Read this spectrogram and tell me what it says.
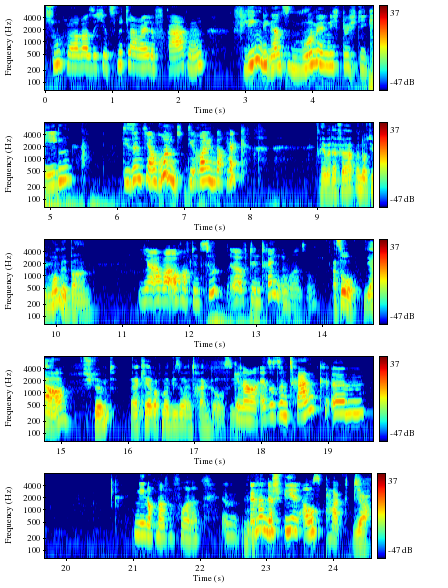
Zuhörer sich jetzt mittlerweile fragen, fliegen die ganzen Murmeln nicht durch die Gegend? Die sind ja rund, die rollen doch weg. Ja, aber dafür hat man doch die Murmelbahn. Ja, aber auch auf den, Zu äh, auf den Tränken oder so. Ach so, ja, stimmt. Erklär doch mal, wie so ein Trank aussieht. Genau, also so ein Trank, ähm, nee, nochmal von vorne. Ähm, Wenn man das Spiel auspackt, Ja,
